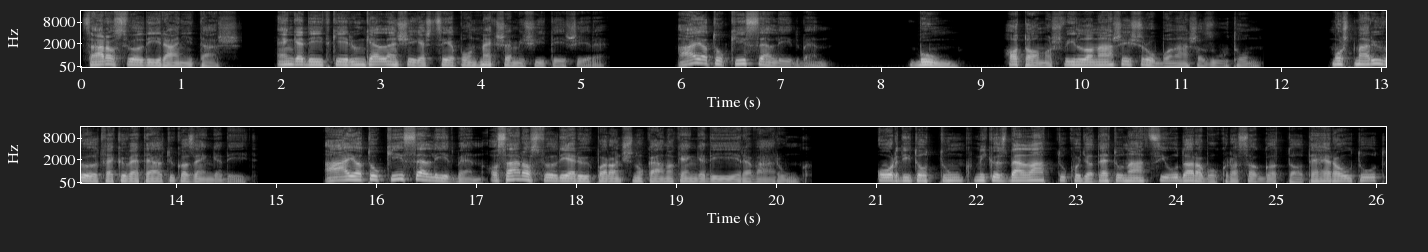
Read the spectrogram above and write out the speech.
Szárazföldi irányítás. Engedélyt kérünk ellenséges célpont megsemmisítésére. Álljatok készenlétben. Bum! Hatalmas villanás és robbanás az úton. Most már üvöltve követeltük az engedélyt. Álljatok készenlétben, a szárazföldi erők parancsnokának engedélyére várunk. Ordítottunk, miközben láttuk, hogy a detonáció darabokra szaggatta a teherautót,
